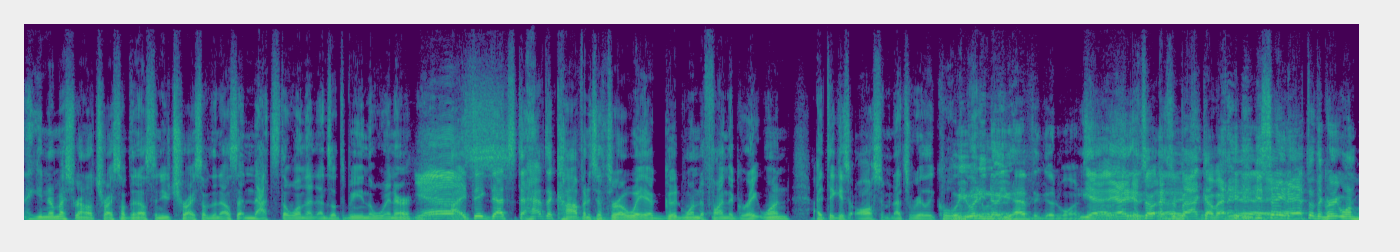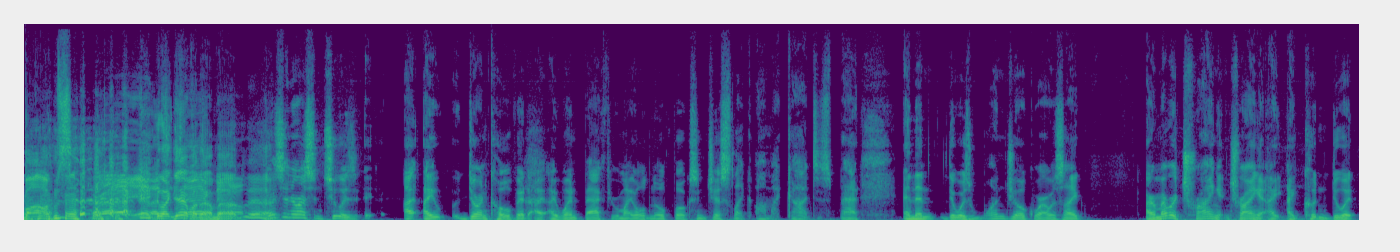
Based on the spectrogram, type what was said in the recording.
Hey, you know, mess around. I'll try something else, and you try something else, and that's the one that ends up to being the winner. Yeah, I think that's to have the confidence to throw away a good one to find the great one. I think is awesome, and that's really cool. Well, you already know to- you have the good one. Yeah, so yeah, it's a, it's a backup. Yeah, you say it after the great one bombs. Right, yeah, that's like, yeah, but how exact about now. What's interesting too is I, I during COVID I, I went back through my old notebooks and just like oh my god this is bad, and then there was one joke where I was like, I remember trying it and trying it I, I couldn't do it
